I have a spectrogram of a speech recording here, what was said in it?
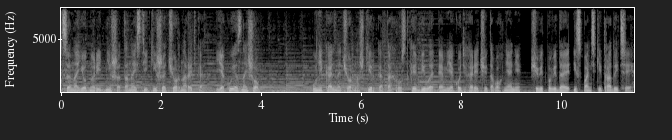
Це найоднорідніша та найстійкіша чорна редька, яку я знайшов. Унікальна чорна шкірка та хрустке біле ем'якоть гарячі та вогняні, що відповідає іспанській традиції.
